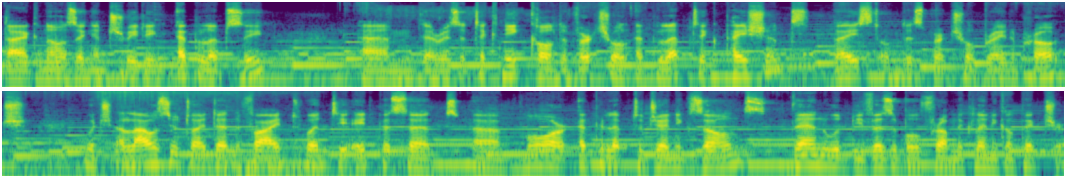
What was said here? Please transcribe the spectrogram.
diagnosing and treating epilepsy. There is a technique called the virtual epileptic patient based on this virtual brain approach, which allows you to identify 28% uh, more epileptogenic zones than would be visible from the clinical picture.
